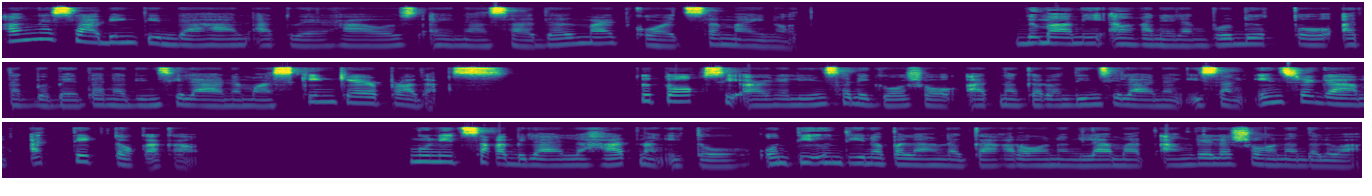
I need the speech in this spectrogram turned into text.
Ang nasabing tindahan at warehouse ay nasa Delmart Court sa Minot. Dumami ang kanilang produkto at nagbebenta na din sila ng mga skincare products. Tutok si Arnalyn sa negosyo at nagkaroon din sila ng isang Instagram at TikTok account. Ngunit sa kabila lahat ng ito, unti-unti na palang nagkakaroon ng lamat ang relasyon ng dalawa.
